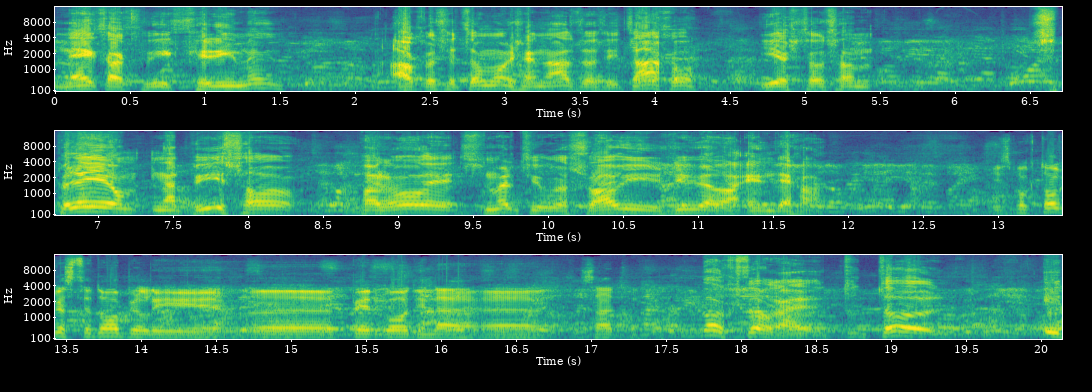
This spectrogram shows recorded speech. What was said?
nekakvi krimen, ako se to može nazvati tako, je što sam sprejom napisao parole smrt Jugoslaviji živjela NDH. I zbog toga ste dobili e, pet godina e, zatvora. Zbog toga, to, to, i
